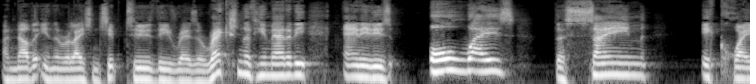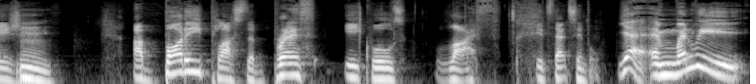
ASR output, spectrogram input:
another in the relationship to the resurrection of humanity, and it is always the same equation. Mm. A body plus the breath equals life. It's that simple. Yeah, and when we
